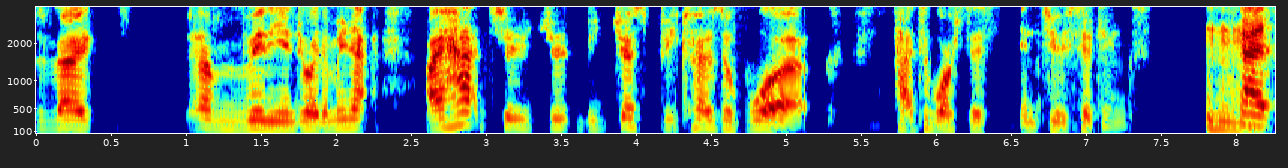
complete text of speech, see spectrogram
very. I really enjoyed. It. I mean, I, I had to ju- be just because of work. Had to watch this in two sittings. Mhm. God,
